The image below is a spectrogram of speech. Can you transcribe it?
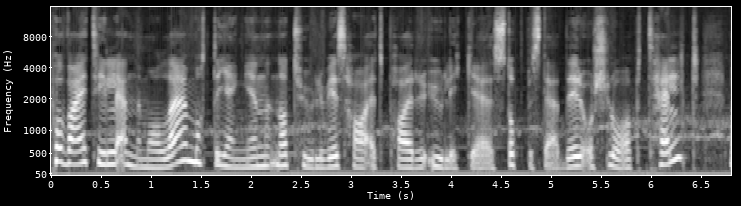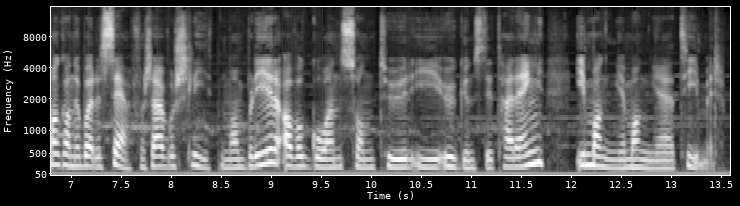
På vei til endemålet måtte gjengen naturligvis ha et par ulike stoppesteder og slå opp telt. Man kan jo bare se for seg hvor sliten man blir av å gå en sånn tur i ugunstig terreng i mange, mange timer.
